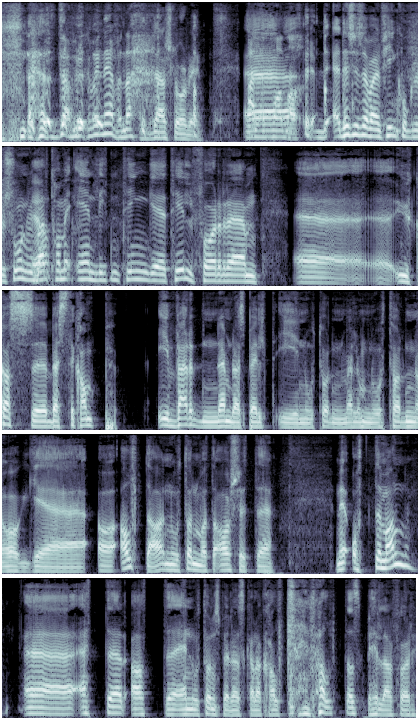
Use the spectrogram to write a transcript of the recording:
der, Der bruker vi nevene. der slår vi. Eh, det det syns jeg var en fin konklusjon. Vi Ja. bare tar med én liten ting eh, til for eh, eh, ukas eh, beste kamp i verden. Den ble spilt i Notodden, mellom Notodden og, og Alta. Notodden måtte avslutte med åtte mann etter at en Notodden-spiller skal ha kalt en Alta-spiller for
